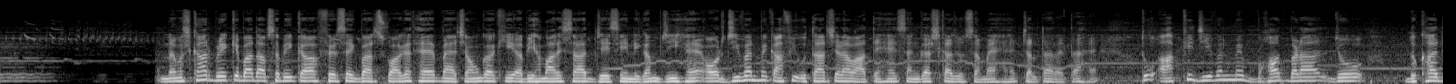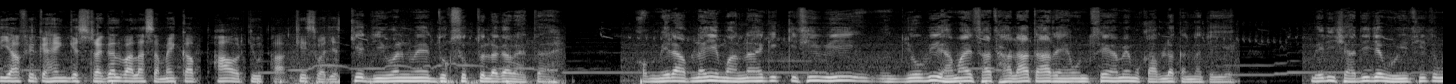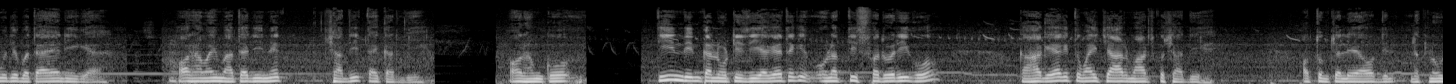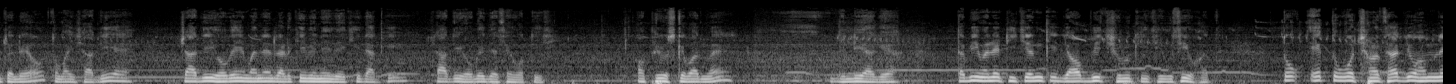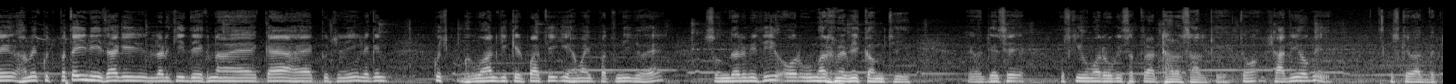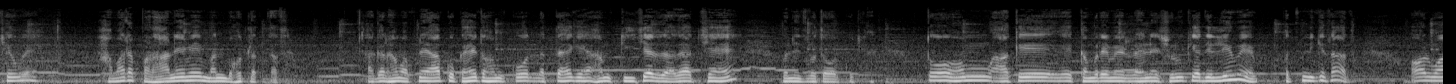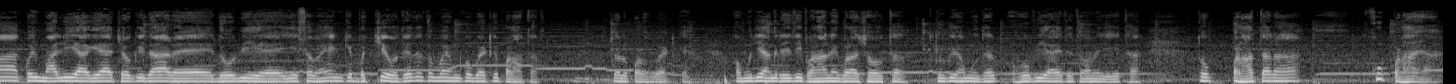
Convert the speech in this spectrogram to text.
नमस्कार, ब्रेक के बाद आप सभी का फिर से एक बार स्वागत है। मैं चाहूँगा कि अभी हमारे साथ जैसे निगम जी हैं और जीवन में काफ़ी उतार चढ़ाव आते हैं, संघर्ष का जो समय है, चलता रहता है। तो आपके जीवन में बहुत बड़ा जो दुखद या फिर कहेंगे स्ट्रगल वाला समय कब था और क्यों था? किस वजह के जीवन में दुख सुख तो लगा रहता है। और मेरा अपना ये मानना है कि किसी भी, जो भी हमारे साथ हालात आ रहे हैं, उनसे हमें मुकाबला करना चाहिए। मेरी शादी जब हुई थी तो मुझे बताया नहीं गया। और हमारी माता जी ने शादी तय कर दी। और हमको तीन दिन का नोटिस दिया गया था कि उनतीस फरवरी को कहा गया कि तुम्हारी चार मार्च को शादी है। और तुम चले आओ लखनऊ चले आओ, तुम्हारी शादी है। शादी हो गई, मैंने लड़की भी नहीं देखी ताकि शादी हो गई जैसे होती थी। और फिर उसके बाद मैं दिल्ली आ गया। तभी मैंने टीचर की जॉब भी शुरू की थी उसी वक्त। तो एक तो वो क्षण था जो हमने, हमें कुछ पता ही नहीं था कि लड़की देखना है, क्या है, कुछ नहीं, लेकिन कुछ भगवान की कृपा थी कि हमारी पत्नी जो है सुंदर भी थी और उम्र में भी कम थी। जैसे उसकी उम्र होगी सत्रह अट्ठारह साल की तो शादी हो गई, उसके बाद बच्चे हुए। हमारा पढ़ाने में मन बहुत लगता था। अगर हम अपने आप को कहें तो हमको लगता है कि हम टीचर ज़्यादा अच्छे हैं बनस्बत और कुछ। तो हम आके एक कमरे में रहने शुरू किया दिल्ली में पत्नी के साथ। और वहाँ कोई माली आ गया, चौकीदार है, धोबी है, ये सब हैं, इनके बच्चे होते थे तो मैं उनको बैठ के पढ़ाता था। चलो पढ़ो बैठ के। और मुझे अंग्रेज़ी पढ़ाने का बड़ा शौक था, क्योंकि हम उधर हो भी आए थे तो हमें ये था। तो पढ़ाता रहा, खूब पढ़ाया।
